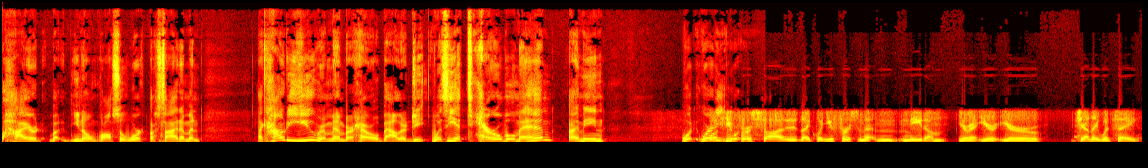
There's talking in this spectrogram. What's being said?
hired, but, you know, also worked beside him. And, like, how do you remember Harold Ballard? You, was he a terrible man? I mean, what? Where well, do if you where, first saw it, like when you first met, meet him, you're you're you're generally would say,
